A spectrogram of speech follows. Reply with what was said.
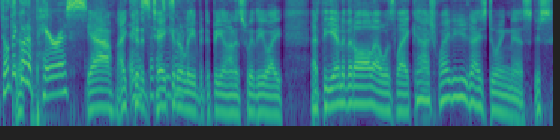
Don't they go to Paris? Yeah, I could second take it or leave it. To be honest with you, I at the end of it all, I was like, "Gosh, why are you guys doing this? Just,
